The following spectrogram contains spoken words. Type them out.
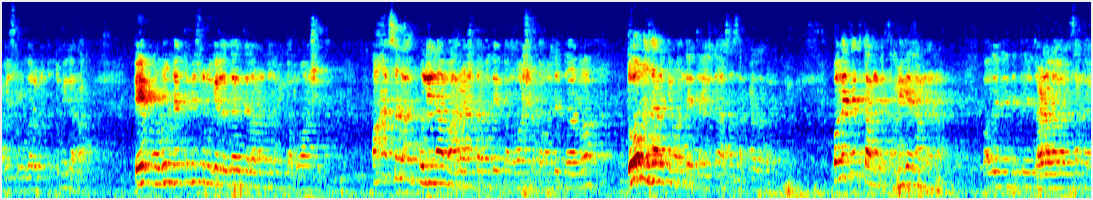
आम्ही सुरू करू म्हणतो तुम्ही करा. ते म्हणून जे तुम्ही सुरू केलं तर त्याला म्हणतो तुम्ही कमवा शिका. पाच लाख मुलींना महाराष्ट्रामध्ये कमवा शिकामध्ये दरमहा दोन हजार किमान देता येईल असा सरकारचा प्रयत्न आहे. काम देतं आम्ही काही सांगणार नाही कॉलेजने तिथे झाडं लावायला सांगा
